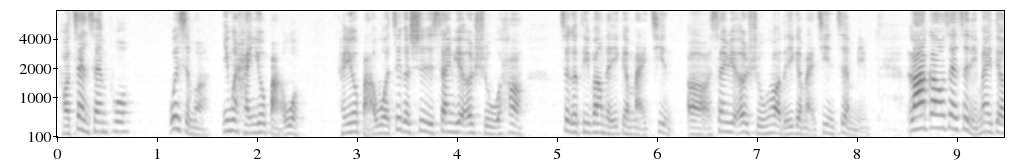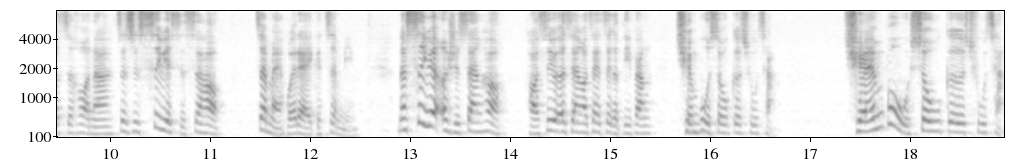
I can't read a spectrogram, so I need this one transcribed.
好，占三坡。为什么？因为很有把握，很有把握。这个是三月二十五号这个地方的一个买进，呃，三月二十五号的一个买进证明。拉高在这里卖掉之后呢，这是四月十四号。再买回来一个证明。那四月二十三号，好，四月二十三号在这个地方全部收割出场，全部收割出场。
